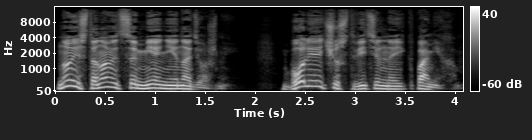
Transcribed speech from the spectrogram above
но и становится менее надежной, более чувствительной к помехам.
